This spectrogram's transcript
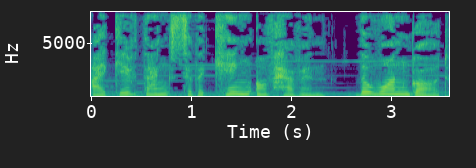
I give thanks to the King of Heaven, the one God.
